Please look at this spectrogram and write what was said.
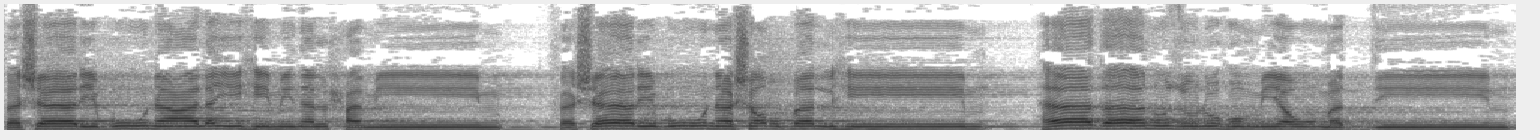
فشاربون عليه من الحميم فشاربون شرب الهيم. هذا نزلهم يوم الدين.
